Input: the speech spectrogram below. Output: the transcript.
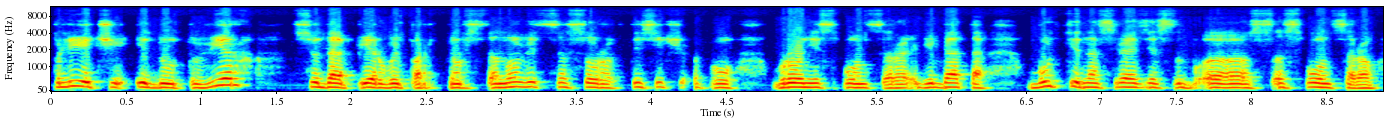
плечи идут вверх, сюда первый партнер становится 40 тысяч по броне спонсора. Ребята, будьте на связи с, э, со спонсором,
